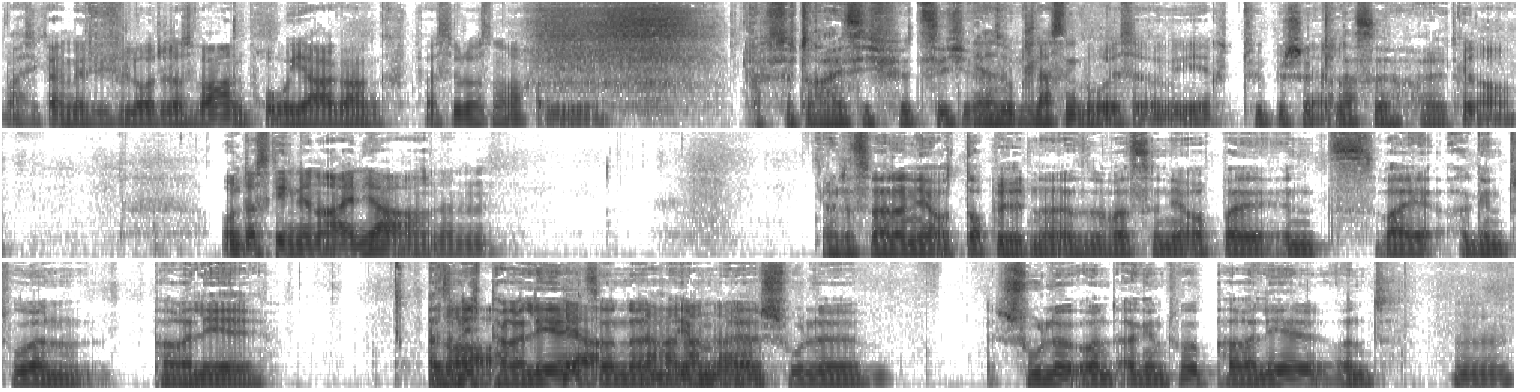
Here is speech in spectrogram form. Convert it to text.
weiß ich gar nicht mehr, wie viele Leute das waren pro Jahrgang. Weißt du das noch? Irgendwie? Ich glaube so 30, 40. Ja, so Klassengröße irgendwie. Typische ja, Klasse halt. Genau. Und das ging dann ein Jahr und dann. Ja, das war dann ja auch doppelt, ne? Also du warst dann ja auch bei in zwei Agenturen parallel. Also genau. nicht parallel, ja, sondern eben äh, Schule, Schule und Agentur parallel und mhm.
